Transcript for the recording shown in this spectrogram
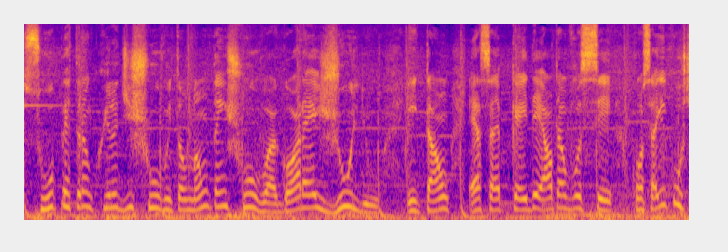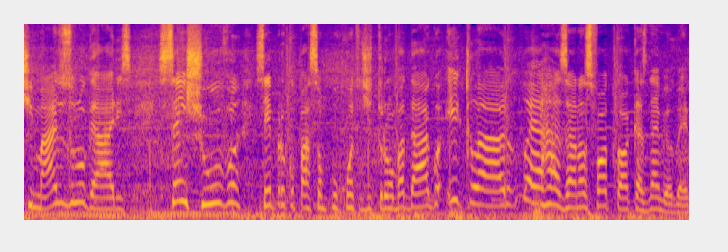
super tranquila de chuva então não tem chuva, agora é julho, então essa época é ideal, então você consegue curtir mais os lugares sem chuva, sem preocupação por conta de tromba d'água e claro, vai arrasar nas fotocas, né meu bem?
